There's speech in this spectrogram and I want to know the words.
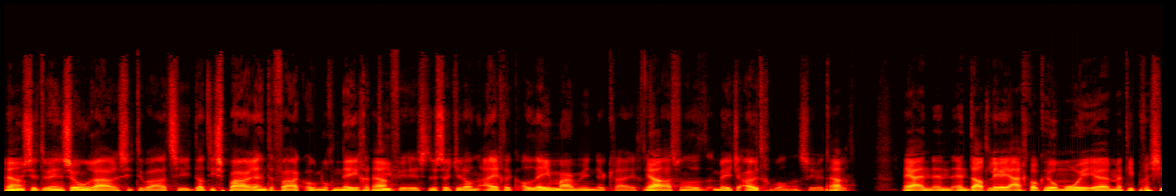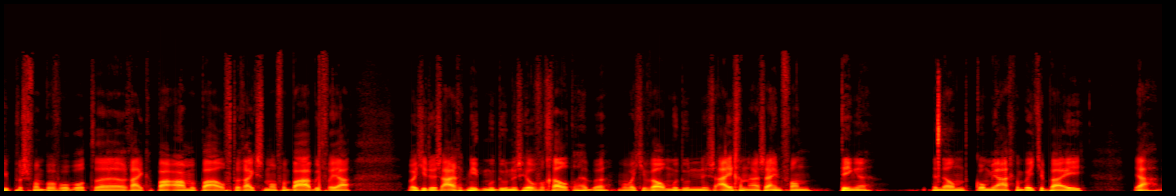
Maar Ja. nu zitten we in zo'n rare situatie... dat die spaarrente vaak ook nog negatief is. Dus dat je dan eigenlijk alleen maar minder krijgt... in Ja. plaats van dat het een beetje uitgebalanceerd wordt. Ja, en, en, en dat leer je eigenlijk ook heel mooi eh, met die principes van bijvoorbeeld eh rijke paar, arme paar of de rijkste man van Babi. Van ja, wat je dus eigenlijk niet moet doen is heel veel geld hebben. Maar wat je wel moet doen is eigenaar zijn van dingen. En dan kom je eigenlijk een beetje bij ja,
